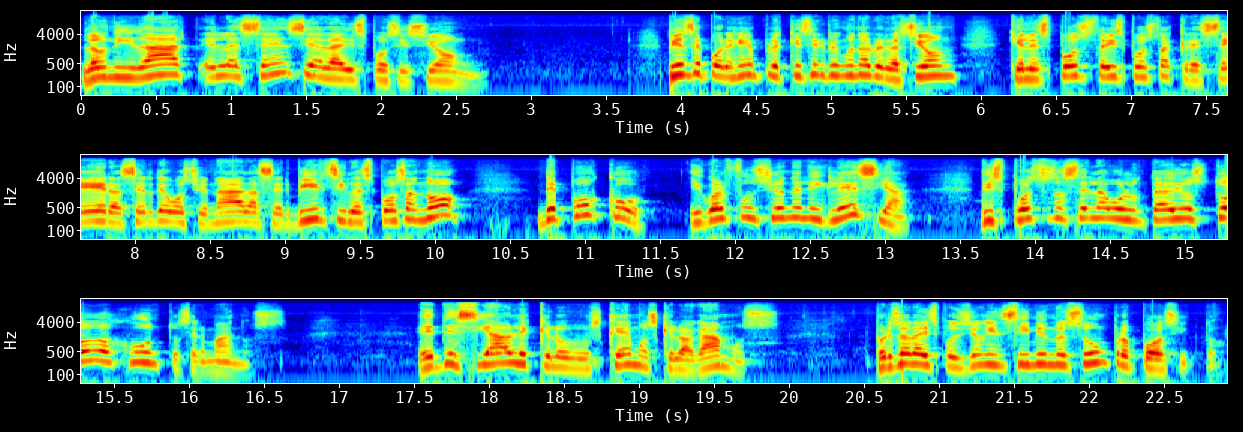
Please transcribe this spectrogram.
La unidad es la esencia de la disposición. Piense, por ejemplo, qué sirve en una relación que el esposo esté dispuesto a crecer, a ser devocional, a servir, si la esposa no, de poco. Igual funciona en la iglesia, dispuestos a hacer la voluntad de Dios todos juntos, hermanos. Es deseable que lo busquemos, que lo hagamos. Por eso la disposición en sí mismo es un propósito.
